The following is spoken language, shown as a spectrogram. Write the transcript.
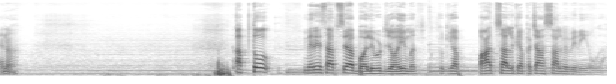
है ना? अब तो मेरे हिसाब से आप बॉलीवुड जाओ ही मत, क्योंकि आप पाँच साल क्या पचास साल में भी नहीं होगा।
